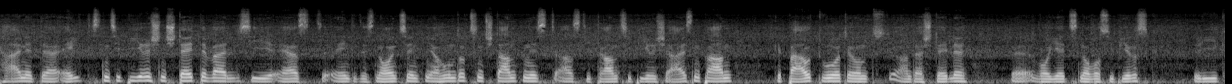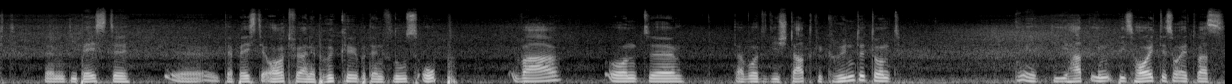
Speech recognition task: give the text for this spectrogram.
keine der ältesten sibirischen Städte, weil sie erst Ende des 19. Jahrhunderts entstanden ist, als die transsibirische Eisenbahn gebaut wurde und an der Stelle, äh, wo jetzt Novosibirsk liegt, ähm, die beste, äh, der beste Ort für eine Brücke über den Fluss Ob war. Und äh, da wurde die Stadt gegründet und äh, die hat bis heute so etwas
